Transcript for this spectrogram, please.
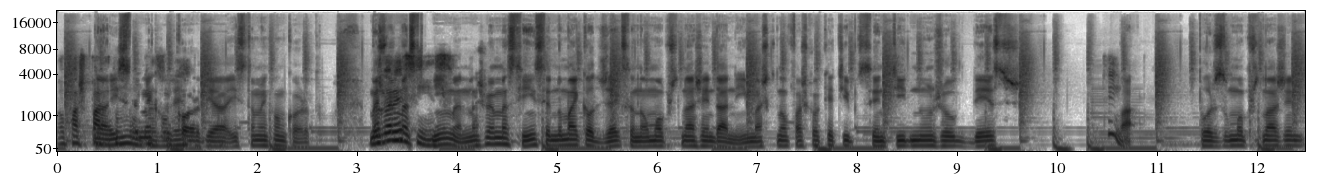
Não faz parte Não, do isso mundo. também concordo, yeah, isso também concordo. Mas Agora mesmo é assim, assim, mano, mas mesmo assim, sendo o Michael Jackson não uma personagem de anime, acho que não faz qualquer tipo de sentido num jogo desses. Sim. Pá, pôres uma personagem,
